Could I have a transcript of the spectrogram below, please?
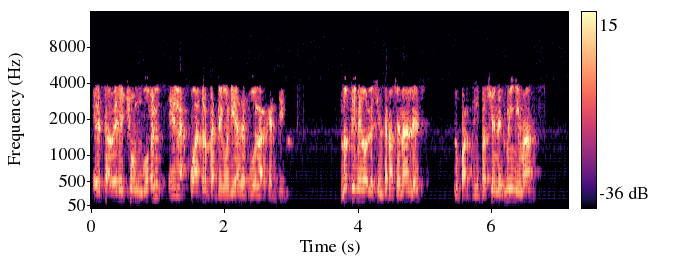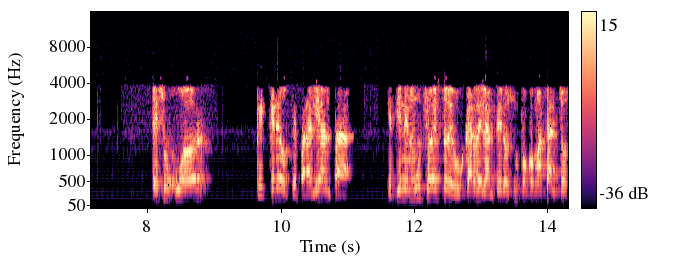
es haber hecho un gol en las cuatro categorías de fútbol argentino. No tiene goles internacionales, su participación es mínima, es un jugador que creo que para Alianza, que tiene mucho esto de buscar delanteros un poco más altos,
